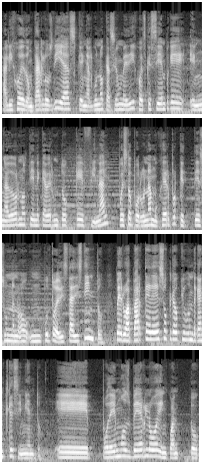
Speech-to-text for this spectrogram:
al hijo de don Carlos Díaz, que en alguna ocasión me dijo, es que siempre en un adorno tiene que haber un toque final puesto por una mujer porque es un, un punto de vista distinto. Pero aparte de eso, creo que hubo un gran crecimiento. Eh, podemos verlo en cuanto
